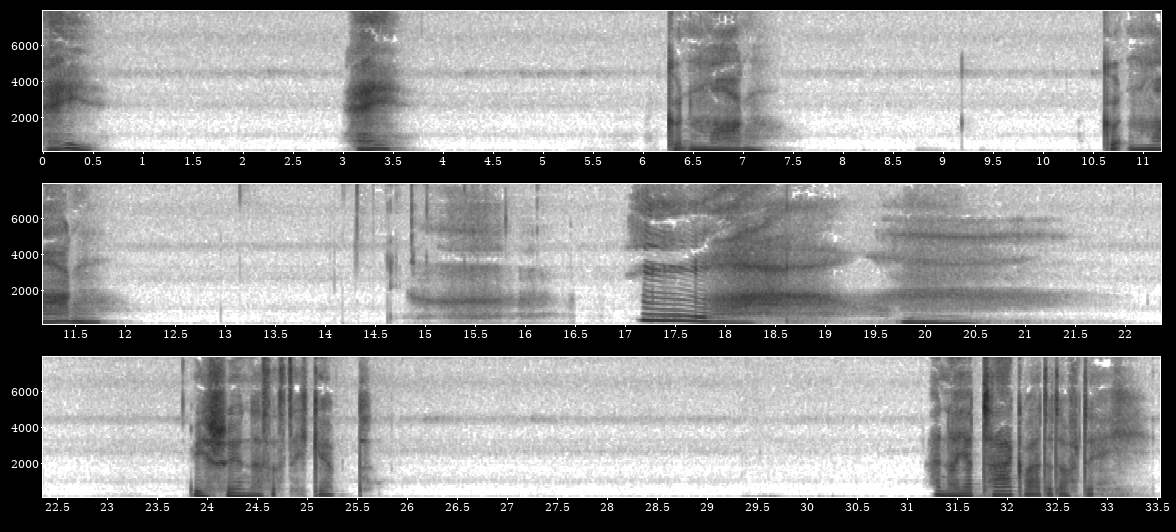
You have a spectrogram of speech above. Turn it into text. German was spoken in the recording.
Hey. Hey. Guten Morgen. Guten Morgen. Wie schön, dass es dich gibt. Ein neuer Tag wartet auf dich.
